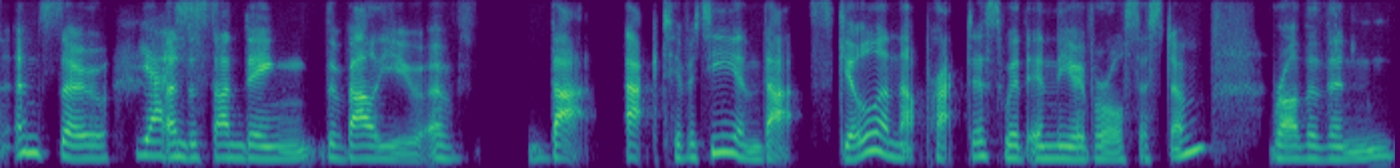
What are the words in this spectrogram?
and so yes. understanding the value of that activity and that skill and that practice within the overall system rather than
